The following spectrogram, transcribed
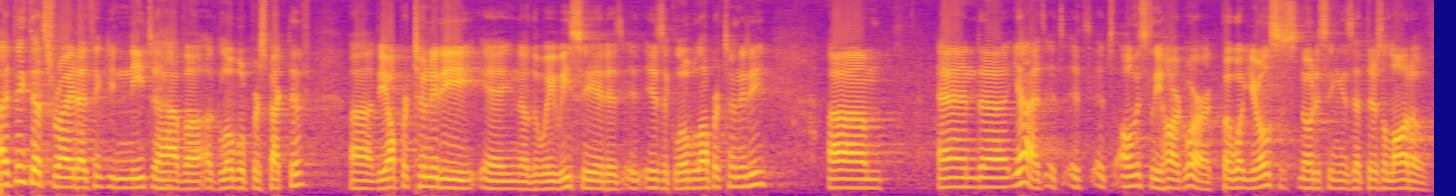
I think that's right. I think you need to have a, a global perspective. Uh, the opportunity, uh, you know, the way we see it is, is a global opportunity. Um, and uh, yeah, it's, it's, it's obviously hard work, but what you're also noticing is that there's a lot of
